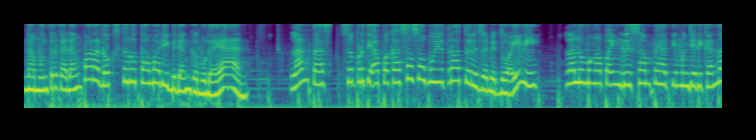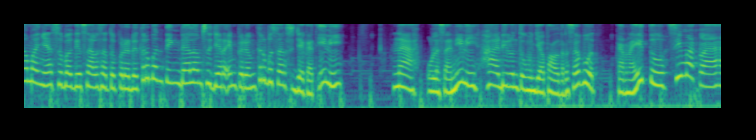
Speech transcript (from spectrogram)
namun terkadang paradoks terutama di bidang kebudayaan. Lantas, seperti apakah sosok buyut Ratu Elizabeth II ini? Lalu mengapa Inggris sampai hati menjadikan namanya sebagai salah satu periode terpenting dalam sejarah imperium terbesar sejagat ini? Nah, ulasan ini hadir untuk menjawab hal tersebut. Karena itu, simaklah!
